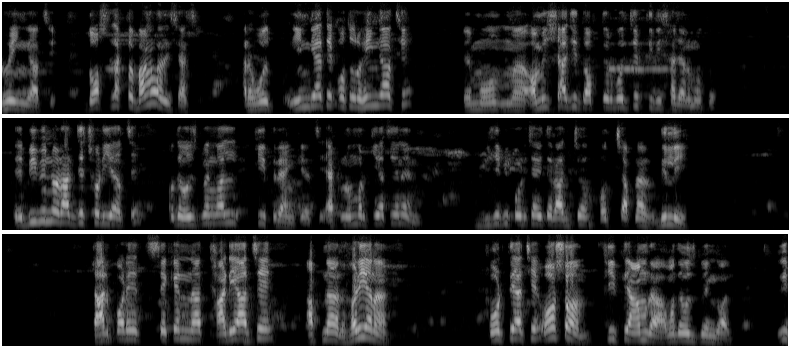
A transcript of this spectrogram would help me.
রোহিঙ্গা আছে। দশ লাখ তো বাংলাদেশে আছে। আর ও ইন্ডিয়াতে কত রোহিঙ্গা আছে? অমিত শাহজি দপ্তর বলছে তিরিশ হাজার মতো। এ বিভিন্ন রাজ্যে ছড়িয়ে আছে। ওদের ওয়েস্ট বেঙ্গল ফিফথ র্যাঙ্কে আছে। এক নম্বর কি আছে জানেন? বিজেপি পরিচালিত রাজ্য হচ্ছে আপনার দিল্লি। তারপরে সেকেন্ড না থার্ডে আছে আপনার হরিয়ানা। ফোর্থে আছে অসম ফিফথে আমরা, আমাদের ওয়েস্ট বেঙ্গল যদি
